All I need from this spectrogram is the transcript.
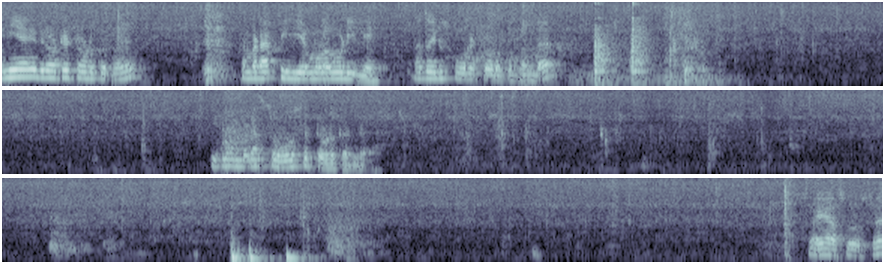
ഇനി ഞാൻ ഇതിലോട്ട് ഇട്ട് കൊടുക്കുന്നത് നമ്മുടെ പിയ മുളക് പൊടി ഇല്ലേ അതൊരു സ്പൂൺ ഇട്ട് കൊടുക്കുന്നുണ്ട്. പിന്നെ നമ്മുടെ സോസ് ഇട്ട് കൊടുക്കുന്നുണ്ട്. സോയാ സോസ്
